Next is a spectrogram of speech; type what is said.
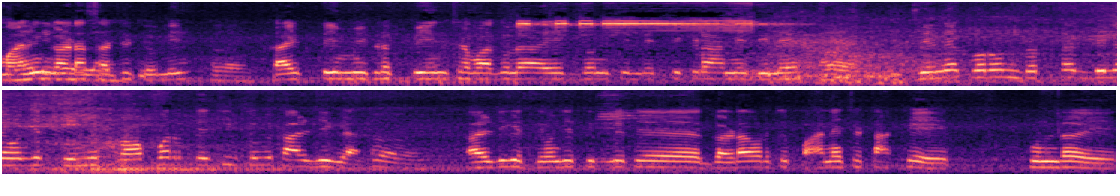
माणिकगडासाठी ठेवली. काही टीम इकडे पेनच्या बाजूला एक दोन किल्ले तिकडे आम्ही दिले. जेणेकरून दत्तक दिले म्हणजे तुम्ही प्रॉपर त्याची तुम्ही काळजी घ्या. काळजी घेतली. म्हणजे तिथले ते गडावरती पाण्याचे टाके आहेत कुंड आहेत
